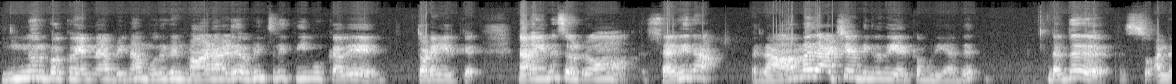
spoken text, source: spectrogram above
இன்னொரு பக்கம் என்ன அப்படின்னா முருகன் மாநாடு அப்படின்னு சொல்லி திமுகவே தொடங்கியிருக்கு. நான் என்ன சொல்றோம்? சரிதான். ராமர் ஆட்சி அப்படிங்கிறது ஏற்க முடியாது. அதாவது அந்த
